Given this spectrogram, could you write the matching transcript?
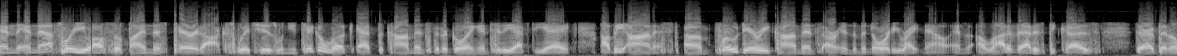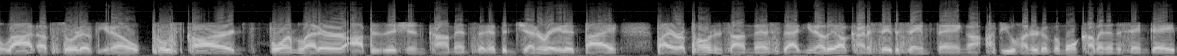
and and that's where you also find this paradox, which is when you take a look at the comments that are going into the FDA. I'll be honest, um, pro dairy comments are in the minority right now, and a lot of that is because there have been a lot of sort of you know postcard, form letter opposition comments that have been generated by by our opponents on this. That you know they all kind of say the same thing. A, a few hundred of them will come in in the same date.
